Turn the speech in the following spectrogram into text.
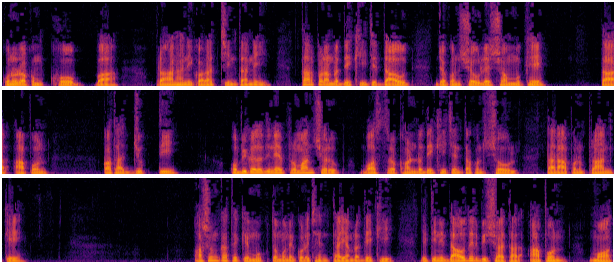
কোন রকম ক্ষোভ বা প্রাণহানি করার চিন্তা নেই। তারপর আমরা দেখি যে দাউদ যখন শৌলের সম্মুখে তার আপন কথা যুক্তি, অভিজ্ঞতা দিনের প্রমাণস্বরূপ বস্ত্রখণ্ড দেখিয়েছেন, তখন শৌল তার আপন প্রাণকে আশঙ্কা থেকে মুক্ত মনে করেছেন। তাই আমরা দেখি যে তিনি দাউদের বিষয়ে তার আপন মত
